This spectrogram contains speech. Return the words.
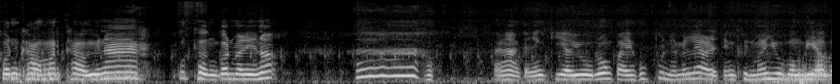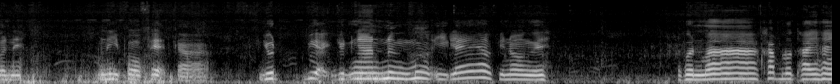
คนข่าวมัดข่าวอยู่นะกุดเพิ่งก่อนบัดนี้เนาะาวทางหางก็ยังเกี่ยวอยู่ลงไปฮุบพุ่นให้มันแล้วเดี๋ยวจังขึ้นมาอยู่บงเดียวกันนี่วันนี้พอแฟดกะหยุดเบียกหยุดงานหนึ่งมืออีกแล้วพี่น้องเลยเพิ่นมาขับรถไทยให้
